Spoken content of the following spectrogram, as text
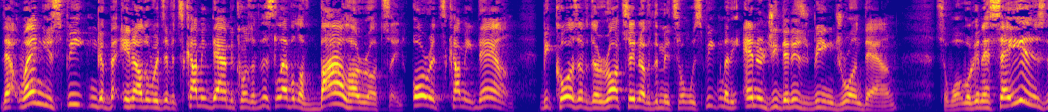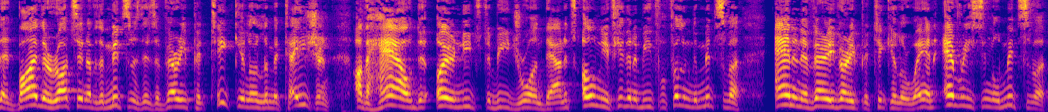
that when you're speaking about, in other words, if it's coming down because of this level of Baal HaRotzin, or it's coming down because of the Rotzin of the mitzvah, we're speaking about the energy that is being drawn down, so what we're going to say is that by the rotzin of the mitzvahs, there's a very particular limitation of how the oil needs to be drawn down. It's only if you're going to be fulfilling the mitzvah and in a very, very particular way, and every single mitzvah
